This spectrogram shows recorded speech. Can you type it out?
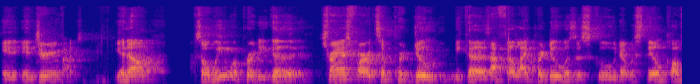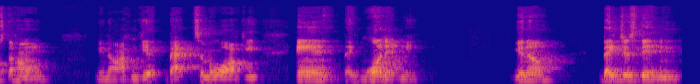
in, in junior college. You know, So we were pretty good. Transferred to Purdue because I felt like Purdue was a school that was still close to home. You know, I can get back to Milwaukee, and they wanted me. You know, they just didn't.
